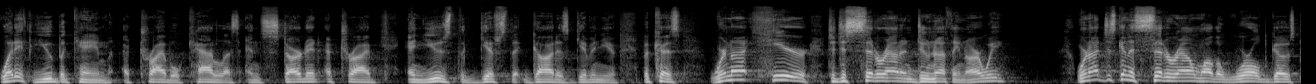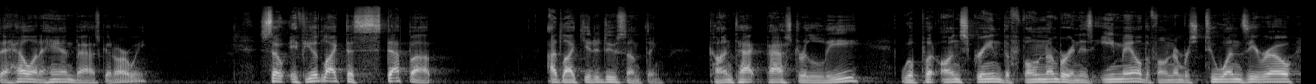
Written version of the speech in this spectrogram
What if you became a tribal catalyst and started a tribe and used the gifts that God has given you? Because we're not here to just sit around and do nothing, are we? We're not just going to sit around while the world goes to hell in a handbasket, are we? So if you'd like to step up, I'd like you to do something. Contact Pastor Lee. We'll put on screen the phone number and his email. The phone number is 210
